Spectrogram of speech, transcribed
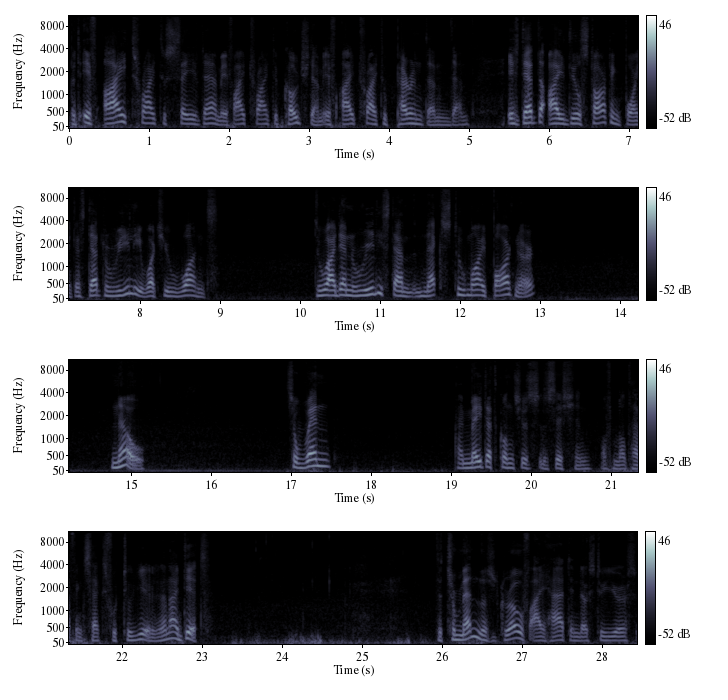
But if I try to save them, if I try to coach them, if I try to parent them, then is that the ideal starting point? Is that really what you want? Do I then really stand next to my partner? No. So when I made that conscious decision of not having sex for two years, and I did. The tremendous growth I had in those two years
